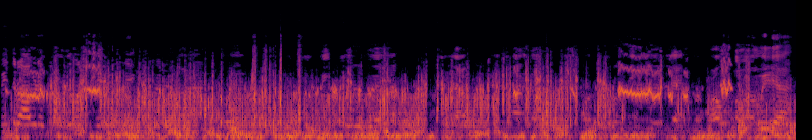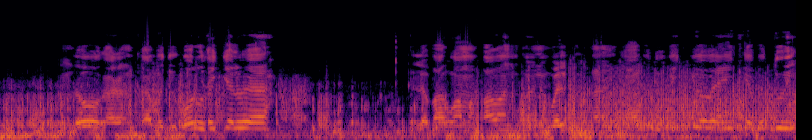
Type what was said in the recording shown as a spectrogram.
મિત્રો, આપણે બીજવાણ ફેરવી કારણ કે આ બધું કોરું થઈ ગયેલું છે. એટલે પાછું આમાં પાવાનું હોય ને વળગું કારણ આ બધું થઈ હવે અહીં છે બધું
